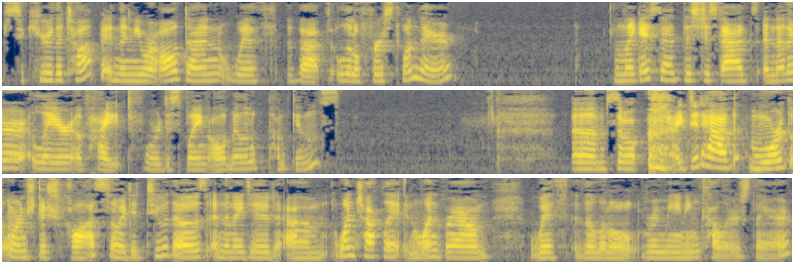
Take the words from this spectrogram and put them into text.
secure the top, and then you are all done with that little first one there. And like I said, this just adds another layer of height for displaying all of my little pumpkins. Um, so I did have more of the orange dishcloths, so I did two of those, and then I did um, one chocolate and one brown with the little remaining colors there.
